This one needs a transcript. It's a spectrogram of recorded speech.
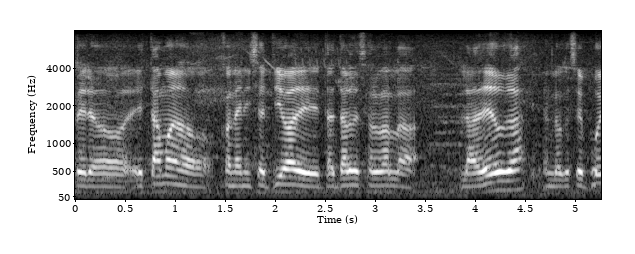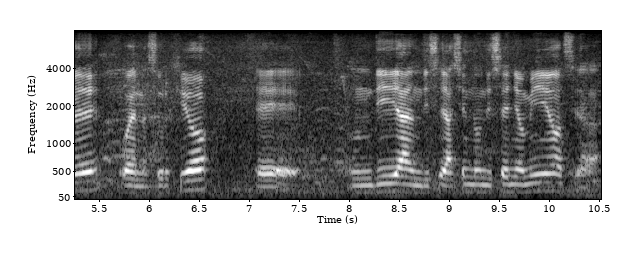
pero estamos con la iniciativa de tratar de salvar la, la deuda en lo que se puede. Bueno, surgió eh, un día haciendo un diseño mío, o sea,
